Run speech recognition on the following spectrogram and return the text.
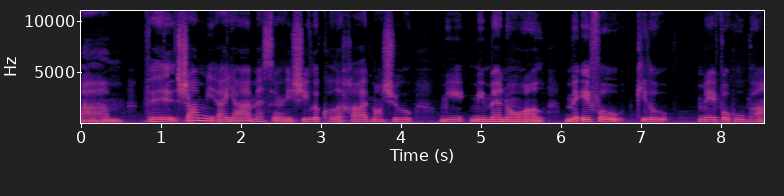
um, ושם היה מסר אישי לכל אחד, משהו ממנו על מאיפה, כאילו, מאיפה הוא בא,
